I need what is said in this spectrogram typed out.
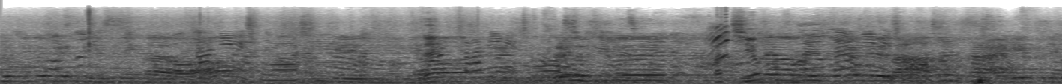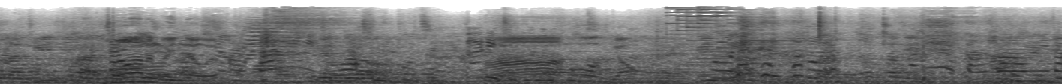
찍으실 수 있으니까 요. 따님이 좋아하시는 네? 따님이 좋아하시는 같이요? 좋아하는 거 있냐고요? 아니 따님이 좋아하시는 포즈. 딸이 아, 감사합니다.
